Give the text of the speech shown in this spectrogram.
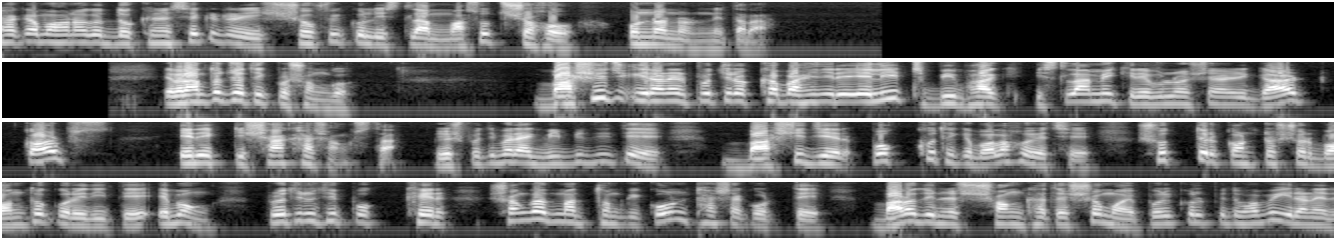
ঢাকা মহানগর দক্ষিণের সেক্রেটারি শফিকুল ইসলাম মাসুদ সহ অন্যান্য নেতারা। এবার আন্তর্জাতিক প্রসঙ্গ। বাসিজ ইরানের প্রতিরক্ষা বাহিনীর এলিট বিভাগ ইসলামিক রেভলিউশনারি গার্ড কর্পস এর একটি শাখা সংস্থা। বৃহস্পতিবার এক বিবৃতিতে বাসিজের পক্ষ থেকে বলা হয়েছে, সত্যের কণ্ঠস্বর বন্ধ করে দিতে এবং প্রতিরোধী পক্ষের সংবাদ মাধ্যমকে কোন ঠাসা করতে বারো দিনের সংঘাতের সময় পরিকল্পিতভাবে ইরানের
